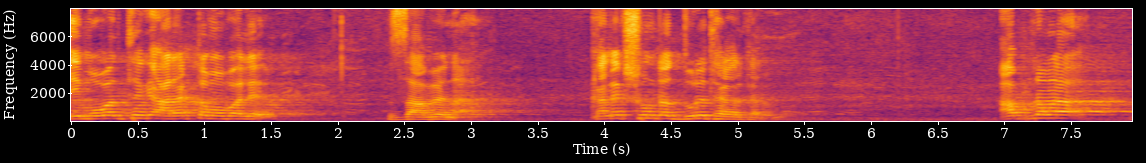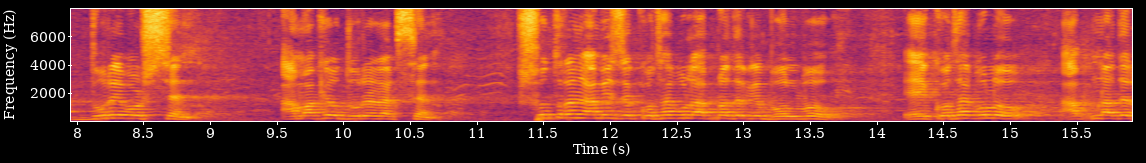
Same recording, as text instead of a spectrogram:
এই মোবাইল থেকে আর একটা মোবাইলে যাবে না। কানেকশনটা দূরে থাকার কারণে। আপনারা দূরে বসছেন, আমাকেও দূরে রাখছেন। সুতরাং আমি যে কথাগুলো আপনাদেরকে বলব, এই কথাগুলো আপনাদের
